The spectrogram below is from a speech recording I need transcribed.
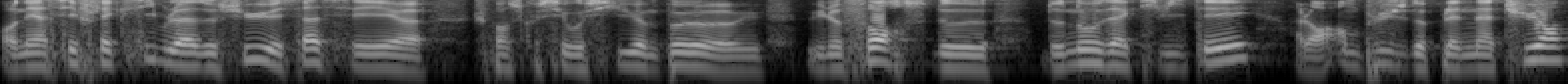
on est assez flexible là-dessus, et ça, c'est, je pense que c'est aussi un peu une force de, de, nos activités. Alors, en plus de pleine nature,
